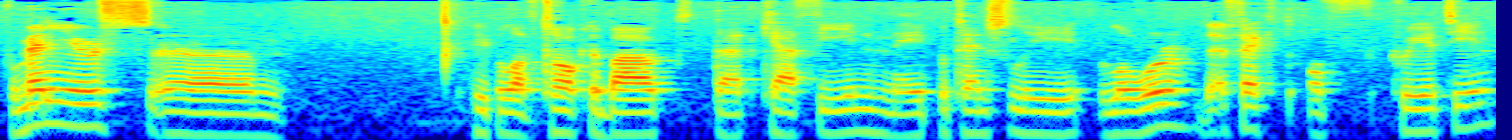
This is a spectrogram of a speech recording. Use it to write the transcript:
for many years, um, people have talked about that caffeine may potentially lower the effect of creatine,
